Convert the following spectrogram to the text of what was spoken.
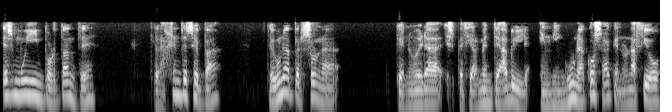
es muy importante que la gente sepa que una persona que no era especialmente hábil en ninguna cosa, que no nació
